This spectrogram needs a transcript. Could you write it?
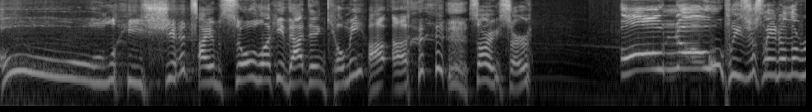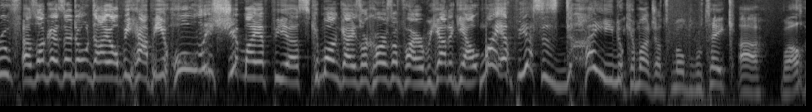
Holy shit. I am so lucky that didn't kill me. Uh, uh, sorry, sir. Oh no! Please just land on the roof. As long as I don't die, I'll be happy. Holy shit, my FPS. Come on, guys, our car's on fire. We gotta get out. My FPS is dying. Come on, gentlemen, we'll take, uh, well,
